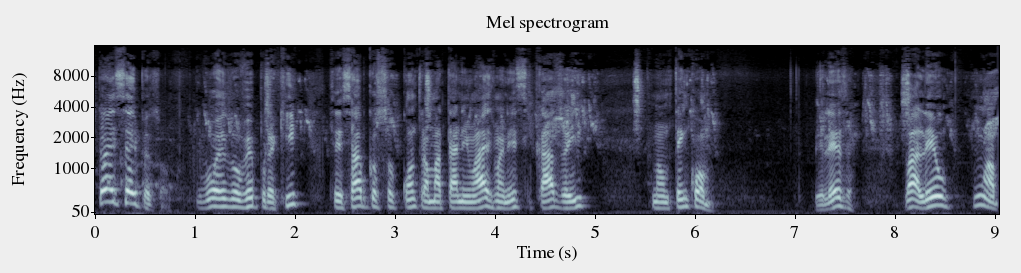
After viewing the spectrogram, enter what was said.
Então é isso aí, pessoal. Vou resolver por aqui. Vocês sabem que eu sou contra matar animais, mas nesse caso aí não tem como. Beleza? Valeu, um abraço.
